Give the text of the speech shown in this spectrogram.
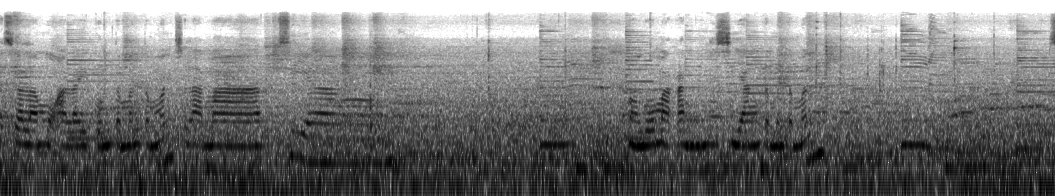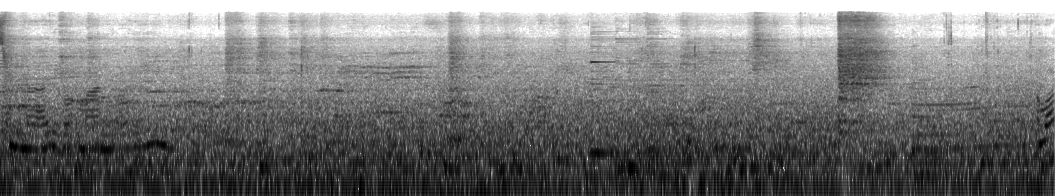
Assalamualaikum teman-teman. Selamat siang Monggo makan siang teman-teman Bismillahirrahmanirrahim. Apa?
